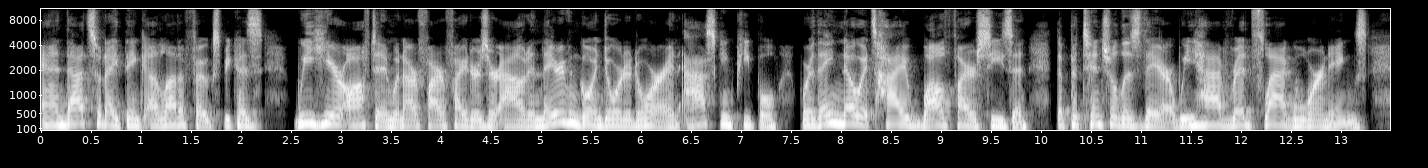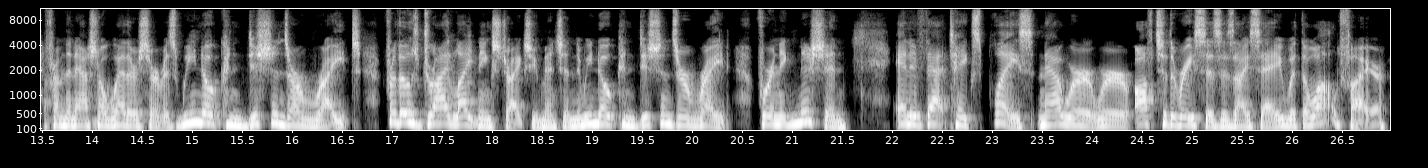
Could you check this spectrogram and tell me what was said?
And that's what I think a lot of folks, because we hear often when our firefighters are out and they're even going door to door and asking people where they know it's high wildfire season, the potential is there. We have red flag warnings from the National Weather Service. We know conditions are right for those dry lightning strikes you mentioned. We know conditions are right for an ignition. And if that takes place, now we're, we're off to the races, as I say, with the wildfire.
